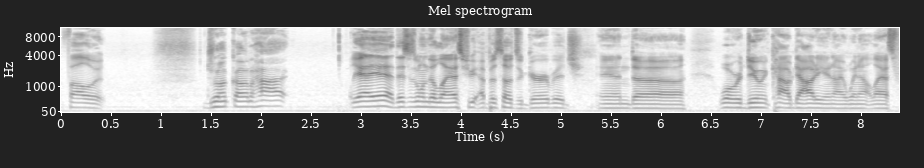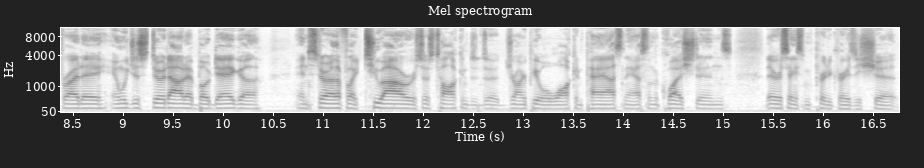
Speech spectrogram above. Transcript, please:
Follow it. Drunk on high. Yeah, yeah. This is one of the last few episodes of Garbage, and uh, what we're doing. Kyle Dowdy and I went out last Friday, and we just stood out at Bodega and stood out there for like two hours, just talking to the drunk people walking past and asking them questions. They were saying some pretty crazy shit.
